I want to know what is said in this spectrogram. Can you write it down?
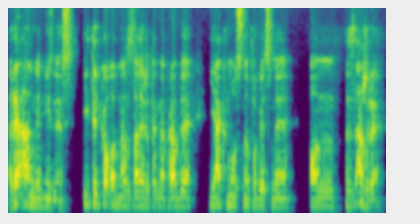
realny biznes. I tylko od nas zależy tak naprawdę, jak mocno powiedzmy on zażre.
